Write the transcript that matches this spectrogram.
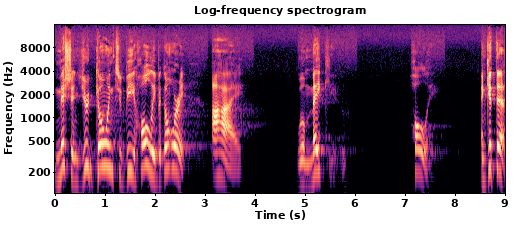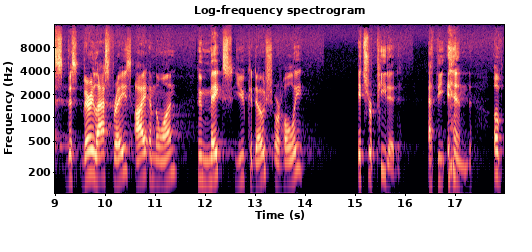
mission. You're going to be holy, but don't worry. I will make you holy. And get this this very last phrase I am the one who makes you kadosh or holy, it's repeated at the end of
